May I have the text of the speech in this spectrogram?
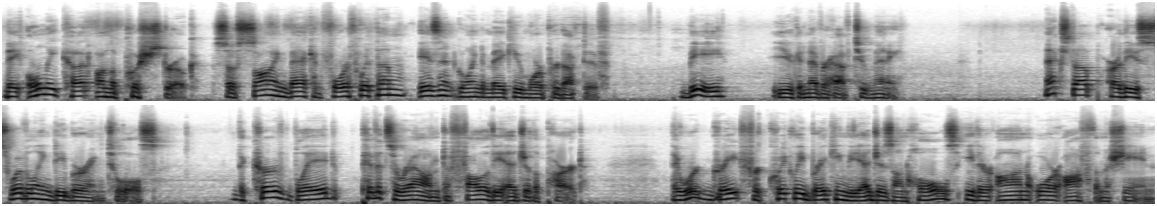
they only cut on the push stroke, so sawing back and forth with them isn't going to make you more productive. B, you can never have too many. Next up are these swiveling deburring tools. The curved blade pivots around to follow the edge of the part. They work great for quickly breaking the edges on holes either on or off the machine.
